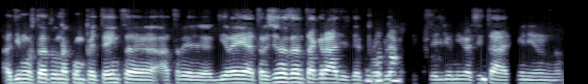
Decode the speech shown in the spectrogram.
ha dimostrato una competenza a tre, direi a 360 gradi del problema degli universitari, quindi non,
